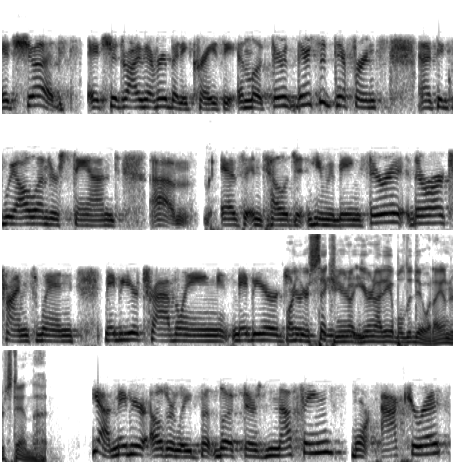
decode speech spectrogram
It should. It should drive everybody crazy. And look, there, there's a difference, and I think we all understand um, as intelligent human beings. There, there are times when maybe you're traveling, maybe you're or you're sick and you're not you're not able to do it. I understand that. Yeah, maybe you're elderly, but look, there's nothing more accurate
